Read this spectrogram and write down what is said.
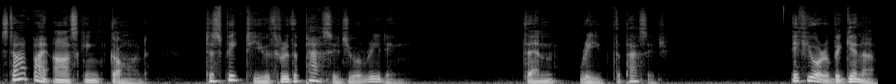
Start by asking God to speak to you through the passage you are reading. Then read the passage. If you are a beginner,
